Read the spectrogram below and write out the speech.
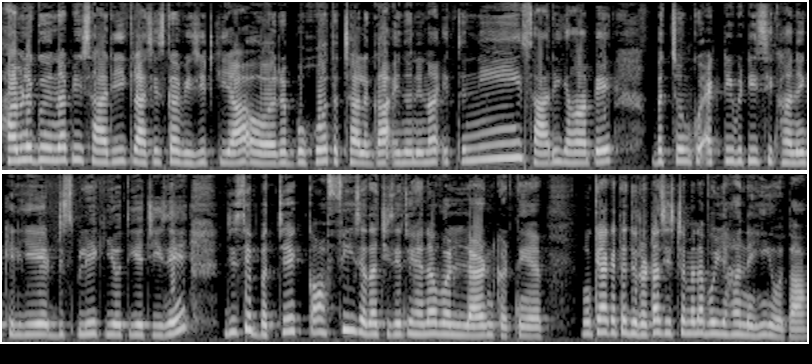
हम लोगों ने ना फिर सारी क्लासेस का विज़िट किया और बहुत अच्छा लगा। इन्होंने ना इतनी सारी यहाँ पे बच्चों को एक्टिविटी सिखाने के लिए डिस्प्ले की होती है चीज़ें जिससे बच्चे काफ़ी ज़्यादा चीज़ें जो है ना वो लर्न करते हैं। वो क्या कहते हैं जो रटा सिस्टम है ना वो यहाँ नहीं होता।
